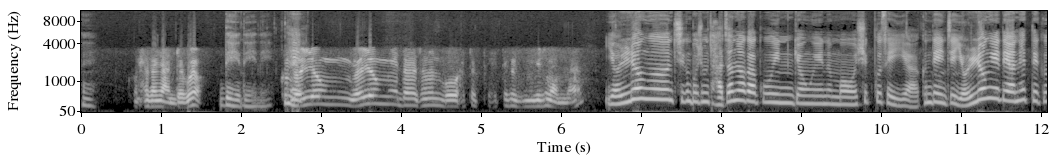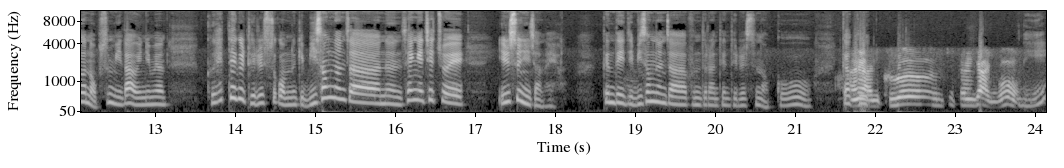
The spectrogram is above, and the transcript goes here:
네. 그건 해당이 안 되고요. 네네네. 네, 네. 그럼 네. 연령, 연령에 대해서는 뭐 혜택, 혜택을 주는 게 좀 없나요? 연령은 지금 보시면 다자녀 가구인 경우에는 뭐 19세 이하. 근데 이제 연령에 대한 혜택은 없습니다. 왜냐면 그 혜택을 드릴 수가 없는 게 미성년자는 생애 최초의 1순위잖아요. 근데 이제 미성년자 분들한테는 드릴 수는 없고. 그러니까 아니, 그, 아니, 그거 뜻하는 게 아니고. 네.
